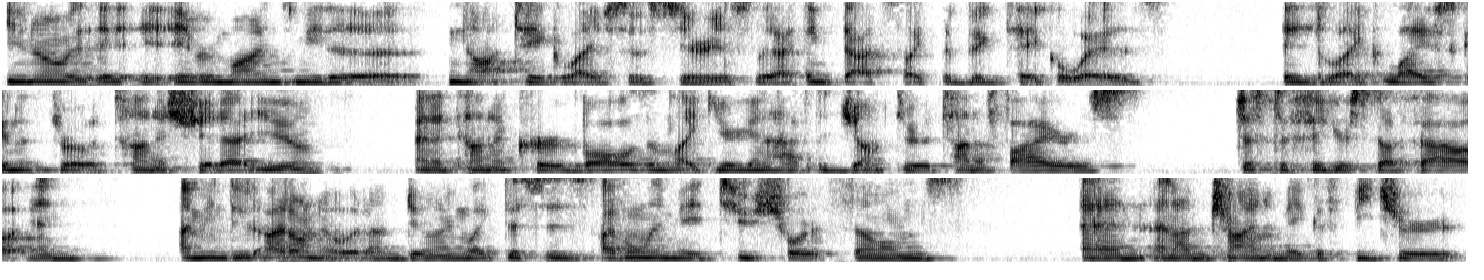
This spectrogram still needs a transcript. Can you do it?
You know, it, it, it reminds me to not take life so seriously. I think that's like the big takeaway is is like life's gonna throw a ton of shit at you and a ton of curveballs and like you're gonna have to jump through a ton of fires just to figure stuff out and I mean, dude, I don't know what I'm doing. Like this is I've only made two short films and and I'm trying to make a feature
